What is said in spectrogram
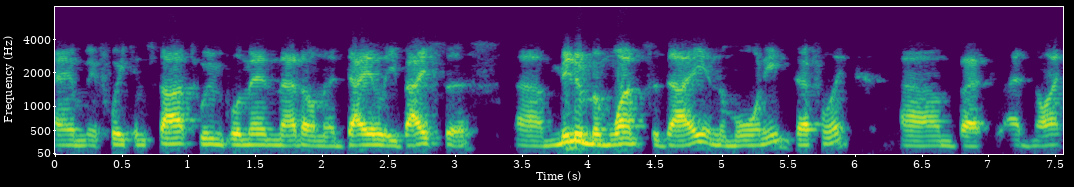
And if we can start to implement that on a daily basis, uh, minimum once a day in the morning, definitely, um, but at night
